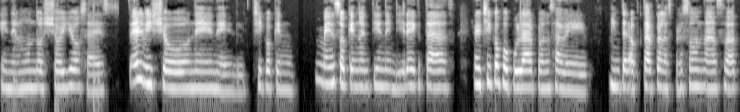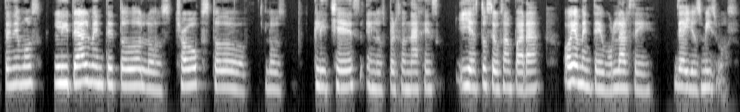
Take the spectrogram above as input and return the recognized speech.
en el mundo shoyo, o sea, es el bishonen, el chico que menso que no entiende indirectas, el chico popular pero no sabe interactuar con las personas, o sea, tenemos literalmente todos los tropes, todos los clichés en los personajes y estos se usan para obviamente burlarse de ellos mismos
